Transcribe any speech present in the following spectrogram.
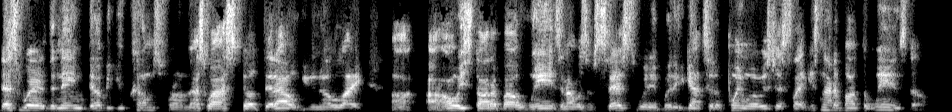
that's where the name W comes from. That's why I spelled it out. You know, like uh, I always thought about wins and I was obsessed with it, but it got to the point where it was just like it's not about the wins though.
